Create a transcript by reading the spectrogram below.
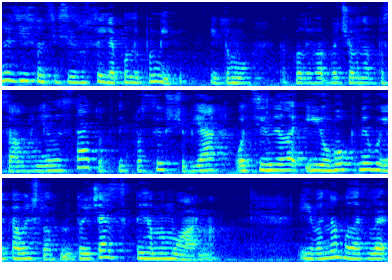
Ну звісно, ці всі зусилля були помітні. І тому, коли Горбачов написав мені листа, то він просив, щоб я оцінила і його книгу, яка вийшла на той час, книга мемуарна. І вона була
